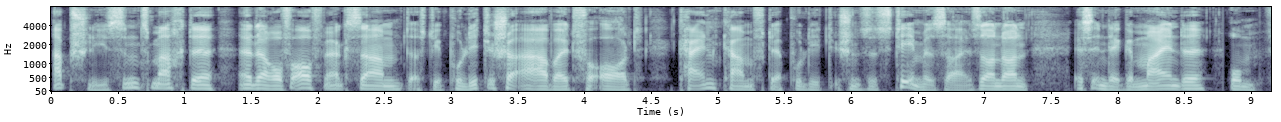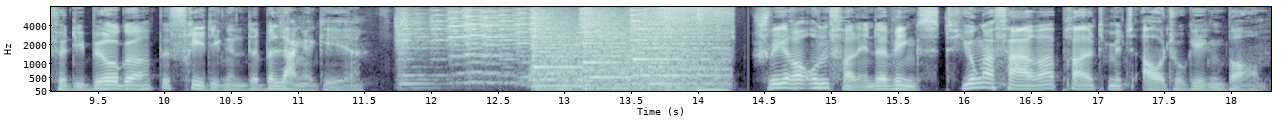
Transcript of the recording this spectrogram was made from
Abschließend machte er darauf aufmerksam, dass die politische Arbeit vor Ort kein Kampf der politischen Systeme sei, sondern es in der Gemeinde um für die Bürger befriedigende Belange gehe. Schwerer Unfall in der Wingst. Junger Fahrer prallt mit Auto gegen Baum.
